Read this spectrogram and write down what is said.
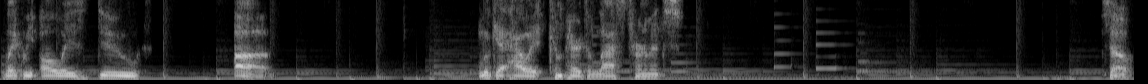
like we always do, uh, look at how it compared to last tournaments. So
